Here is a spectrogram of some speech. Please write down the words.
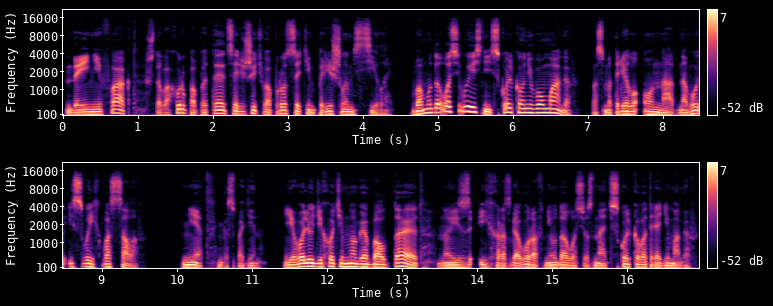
Да и не факт, что Вахур попытается решить вопрос с этим пришлым силой. Вам удалось выяснить, сколько у него магов? Посмотрел он на одного из своих вассалов. «Нет, господин. Его люди хоть и много болтают, но из их разговоров не удалось узнать, сколько в отряде магов.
